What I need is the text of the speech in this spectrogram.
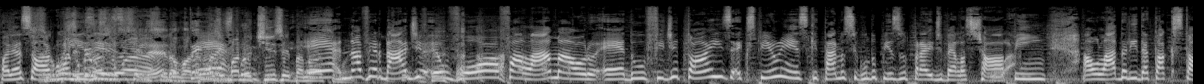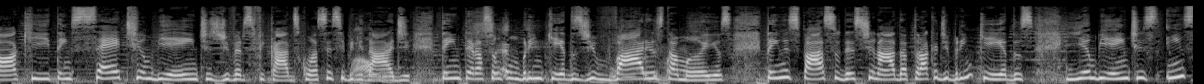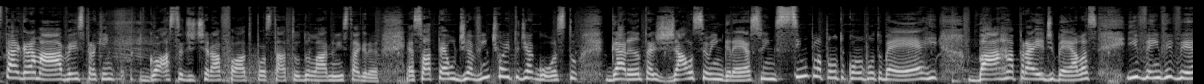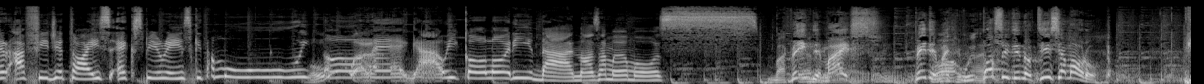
Olha só, gurizes. né? Não tem É. mais uma notícia aí pra nós. É, na verdade, eu vou falar, Mauro, é do Feed Toys Experience, que tá no segundo piso do Praia de Belas Shopping, ao lado ali da Tox Tok. Tem sete ambientes diversificados com acessibilidade, tem interação com brinquedos de vários tamanhos, tem um espaço destinado à troca de brinquedos e ambientes instagramáveis para quem gosta de tirar foto, postar tudo lá no Instagram. É só até o dia 28 de agosto. Garanta já o seu ingresso em simpla.com.br barra Praia de Belas e vem viver a Fidget Toys Experience, que tá muito Boa. legal e colorida. Nós amamos. Bacana, Bem demais. Bem demais. Posso ir de notícia, Mauro?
